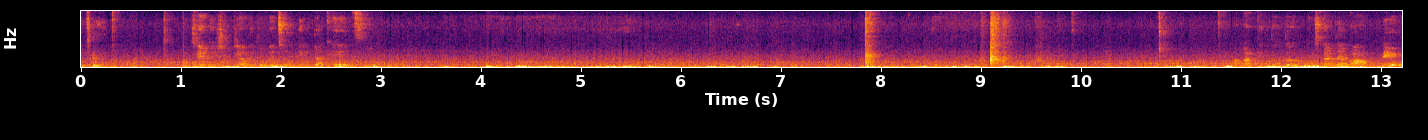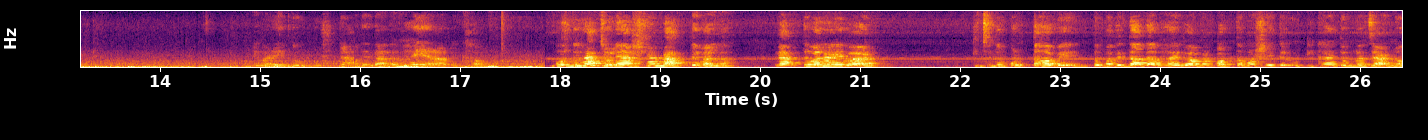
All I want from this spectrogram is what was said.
আছে যে মিষ্টি আমি তো পেছন দিকটা খেয়েছি আমার কিন্তু তরমুজ কাটা কমপ্লিট এবার এই তরমুজটা আমাদের দাদা ভাই আর আমি খাব বন্ধুরা চলে আসলাম রাত্রেবেলা। রাত্রেবেলা এবার কিছু তো করতে হবে। তোমাদের দাদা ভাই বা আমার কর্তা মশাই তো রুটি খায়, তোমরা জানো।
